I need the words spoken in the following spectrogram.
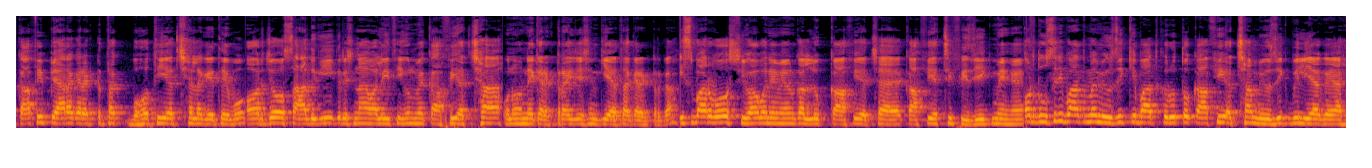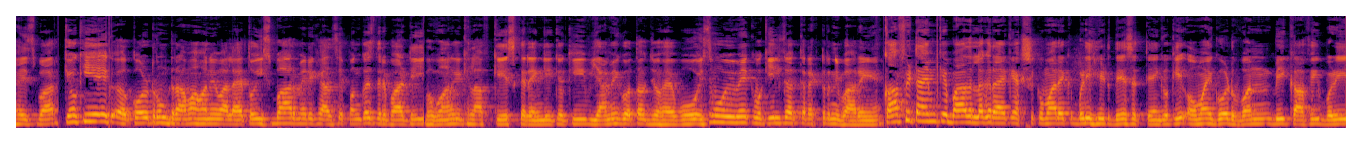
काफ़ी प्यारा कैरेक्टर था, बहुत ही अच्छे लगे थे वो। और जो सादगी कृष्णा वाली थी, उनमें काफ़ी अच्छा उन्होंने कैरेक्टराइजेशन किया था कैरेक्टर का। इस बार वो शिवा बने में उनका लुक काफ़ी अच्छा है, काफ़ी अच्छी फिजिक में है। और दूसरी बात, मैं म्यूज़िक की बात करूँ तो काफ़ी अच्छा म्यूज़िक भी लिया गया है इस बार, क्योंकि एक कोर्ट रूम ड्रामा होने वाला है। तो इस बार मेरे ख्याल से पंकज त्रिपाठी भगवान के खिलाफ केस करेंगे, क्योंकि यामी गौतम जो है वो इस मूवी में एक वकील का करेक्टर निभा रहे हैं। काफ़ी टाइम के बाद लग रहा है कि अक्षय कुमार एक बड़ी हिट दे सकते हैं, क्योंकि ओ माई गोड वन भी काफ़ी बड़ी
